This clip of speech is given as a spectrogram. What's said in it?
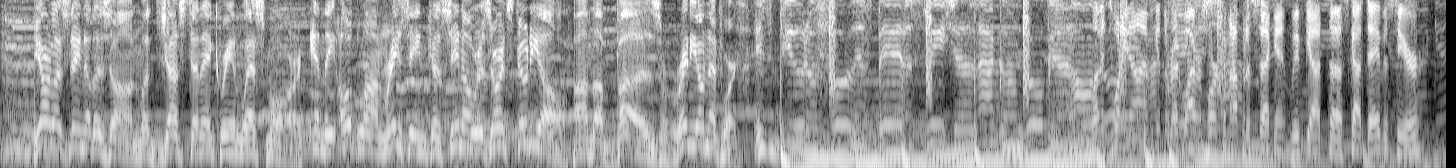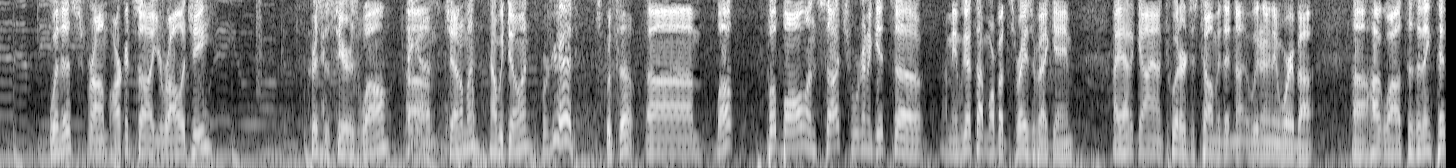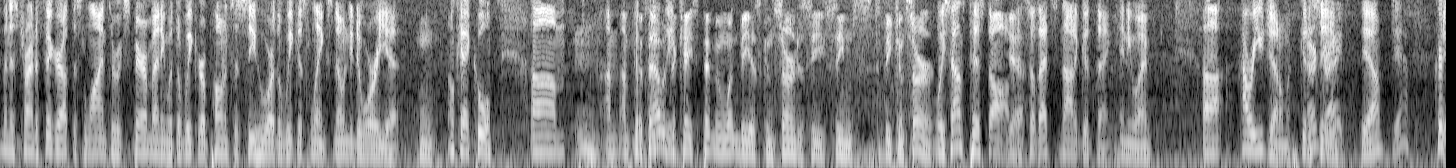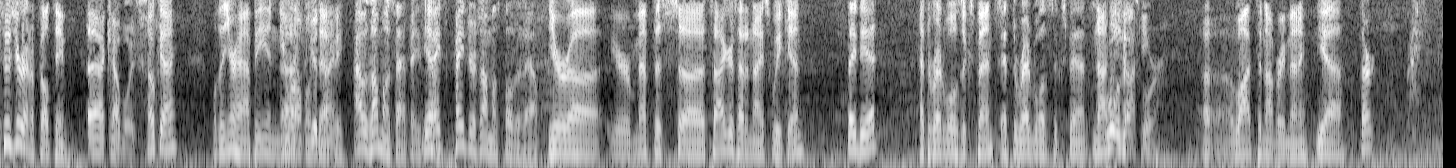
You're listening to The Zone with Justin Acree and Wes Moore in the Oaklawn Racing Casino Resort Studio on the Buzz Radio Network. It's beautiful, it's bittersweet, you're like a broken home. 1129, we get the Red White Report coming up in a second. We've got uh, Scott Davis here with us from Arkansas Urology. Chris is here as well. Hey, guys. Um, gentlemen, how we doing? We're good. What's up? Um, well, football and such. We're going to get to. I mean, we got to talk more about this Razorback game. I had a guy on Twitter just tell me that not, we don't have anything to worry about. Uh, Hog Wild says, I think Pittman is trying to figure out this line through experimenting with the weaker opponents to see who are the weakest links. No need to worry yet. Hmm. Okay, cool. Um, I'm, I'm completely. If that was the case, Pittman wouldn't be as concerned as he seems to be concerned. Well, he sounds pissed off, Yes. and so that's not a good thing. Anyway, uh, how are you, gentlemen? Good to They're see great. you. Yeah, Yeah. Chris, who's your NFL team? Uh, Cowboys. Okay. Well, then you're happy, and you Uh, were almost happy. night. I was almost happy. Yeah. Pa- Patriots almost pulled it out. Your uh, your Memphis uh, Tigers had a nice weekend They did at the Red Wolves' expense. at the Red Wolves' expense. Not What was that score? A, a lot to not very many. Yeah, thir-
